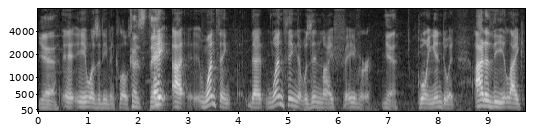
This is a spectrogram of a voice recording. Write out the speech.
Yeah. It, he wasn't even close. 'Cause they- hey, uh, one thing that one thing that was in my favor Yeah. going into it, out of the like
